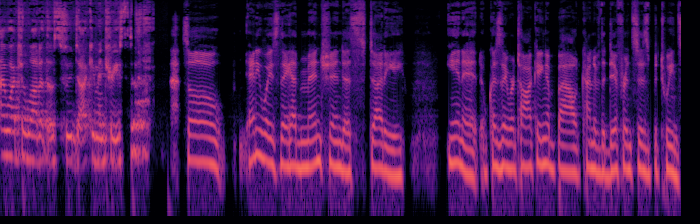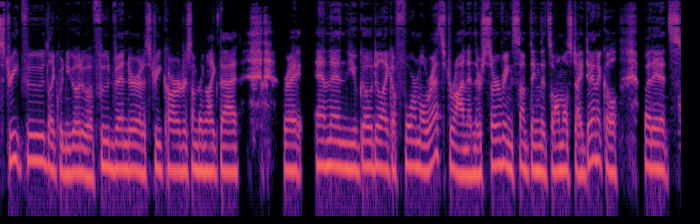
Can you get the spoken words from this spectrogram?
I watch a lot of those food documentaries. so, anyways, they had mentioned a study in it because they were talking about kind of the differences between street food, like when you go to a food vendor at a street cart or something like that, right? And then you go to like a formal restaurant and they're serving something that's almost identical, but it's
